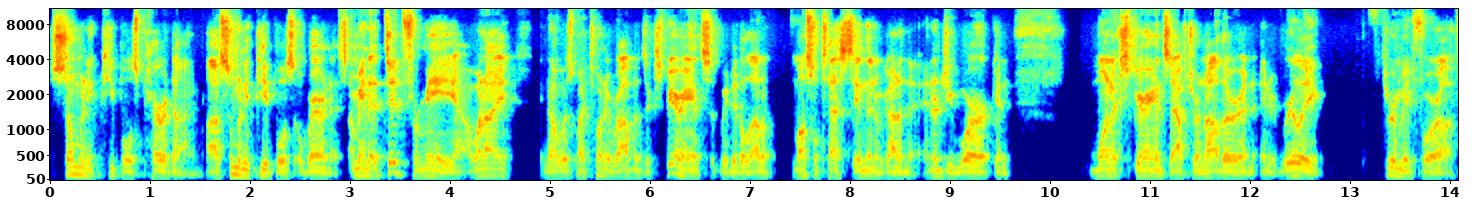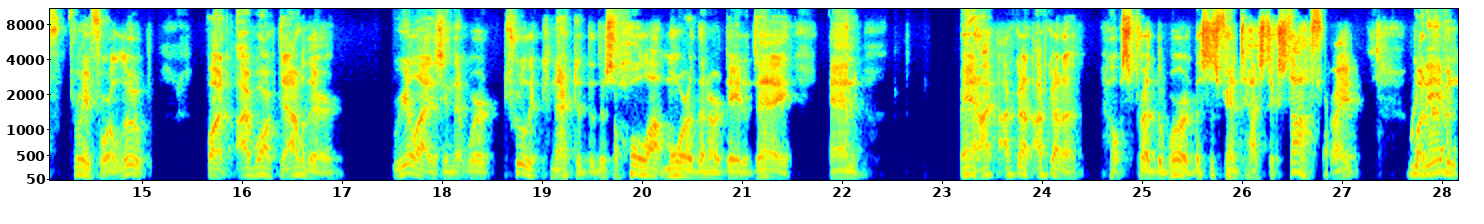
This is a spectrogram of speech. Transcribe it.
so many people's paradigm uh, so many people's awareness i mean it did for me uh, when i you know it was my tony robbins experience we did a lot of muscle testing then we got into energy work and one experience after another and, and it really threw me for a threw me for a loop. But I walked out of there realizing that we're truly connected. That there's a whole lot more than our day to day. And man, I, have got I've got to help spread the word. This is fantastic stuff, right? We but even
